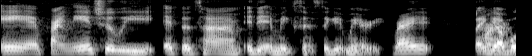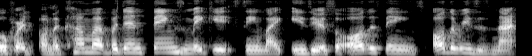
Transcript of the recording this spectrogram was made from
and financially at the time it didn't make sense to get married, right? Like right. y'all both are on a come up, but then things make it seem like easier. So all the things, all the reasons not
